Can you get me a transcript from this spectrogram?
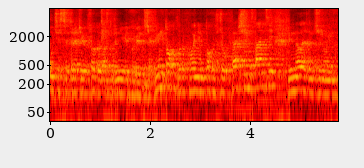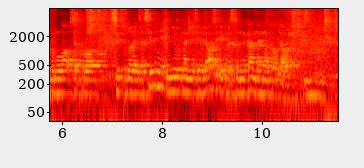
участі третьої особи на стороні відповідача. Крім того, з урахуванням того, що в першій інстанції він належним чином інформувався про всі судові засідання і ні в одне не з'являвся і представника не направляв. Ваша честь.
